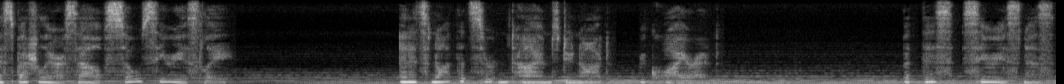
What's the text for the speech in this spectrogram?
and especially ourselves, so seriously. And it's not that certain times do not require it, but this seriousness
